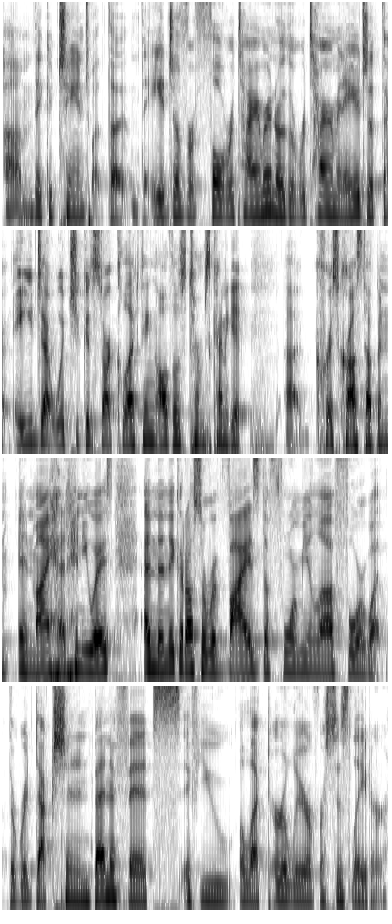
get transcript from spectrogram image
Um, they could change what the, the age of full retirement or the retirement age, at the age at which you could start collecting. All those terms kind of get uh, crisscrossed up in, in my head, anyways. And then they could also revise the formula for what the reduction in benefits if you elect earlier versus later.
